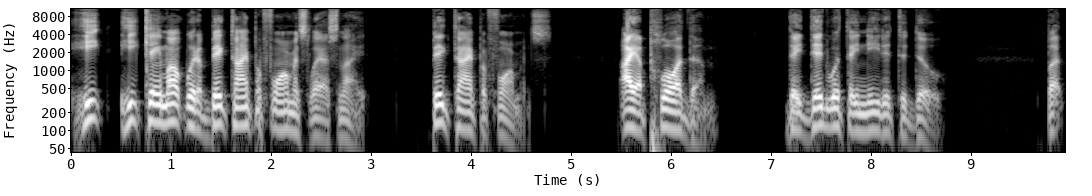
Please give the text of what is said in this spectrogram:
he he came up with a big time performance last night. Big time performance. I applaud them. They did what they needed to do. But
